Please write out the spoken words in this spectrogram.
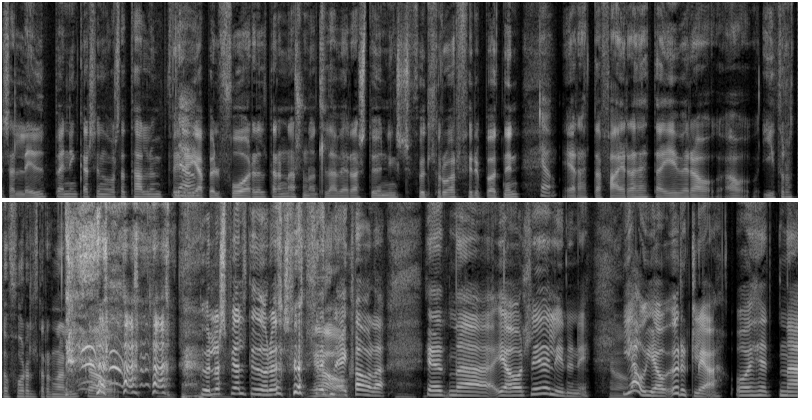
þessar leiðbenningar sem þú varst að tala um fyrir jafnvel foreldrarna, svona til að vera stuðningsfulltrúar fyrir börnin, Já. er hægt að færa þetta yfir á, á íþróttaforeldrarna líka og Gulaspjaldið og rauðspjaldið, nei hvað var það? Hérna, já, hliðalínunni. Já. Já, já, örglega og, hérna,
